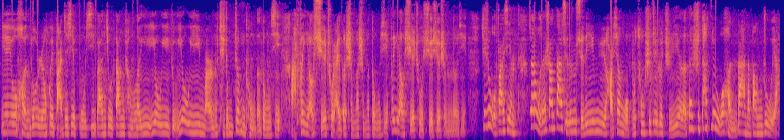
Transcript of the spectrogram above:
也有很多人会把这些补习班就当成了一又一种又一门的这种正统的东西啊，非要学出来个什么什么东西，非要学出学学什么东西。其实我发现，虽然我在上大学的时候学的英语，好像我不从事这个职业了，但是它对我很大的帮助呀。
